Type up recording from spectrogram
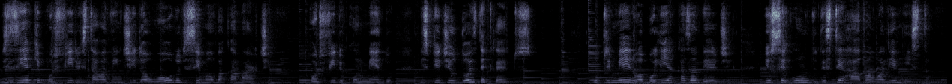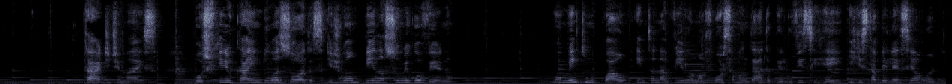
dizia que Porfírio estava vendido ao ouro de Simão Bacamarte. Porfírio, com medo, expediu dois decretos. O primeiro abolia a Casa Verde e o segundo desterrava o alienista. Tarde demais. Porfírio cai em duas horas e João Pina assume o governo momento no qual entra na vila uma força mandada pelo vice-rei e que estabelece a ordem.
